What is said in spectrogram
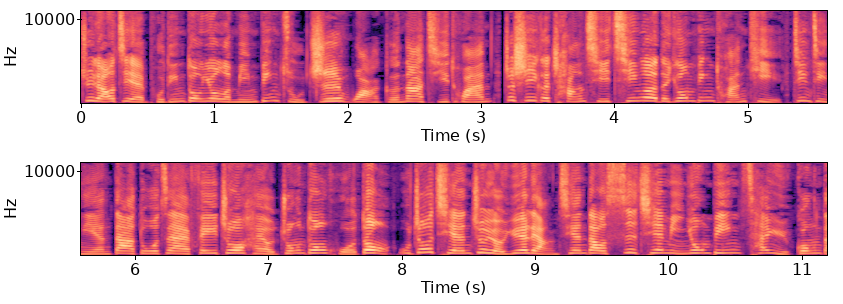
据了解，普丁动用了民兵组织瓦格纳集团，这是一个长期亲俄的佣兵团体，近几年大多在非洲还有中东活动。五周前就有约两千到四千名佣兵参与攻打。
